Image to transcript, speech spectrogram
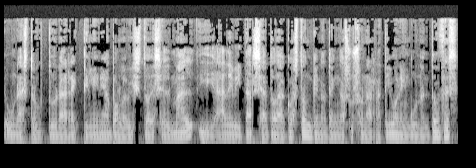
una estructura rectilínea, por lo visto, es el mal y ha de evitarse a toda costa, aunque no tenga uso narrativo ninguno. Entonces,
